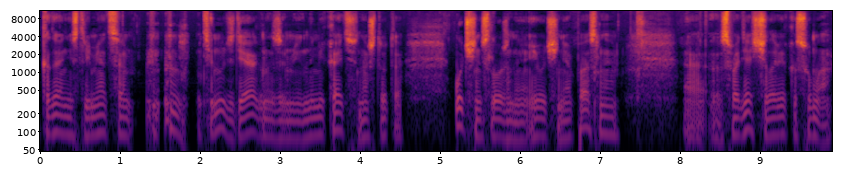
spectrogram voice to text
когда они стремятся тянуть с диагнозами, намекать на что-то очень сложное и очень опасное. Э, сводя человека с ума.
